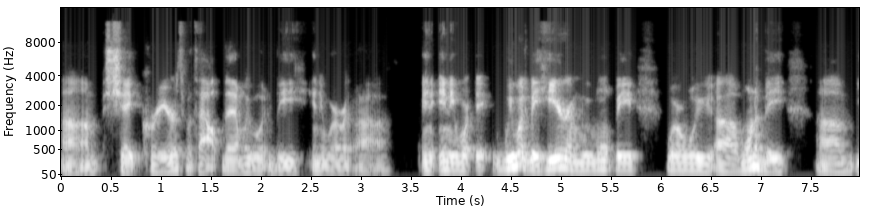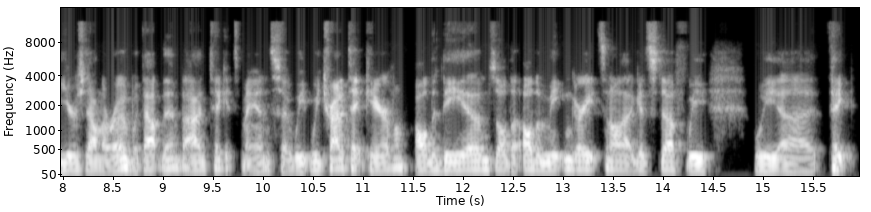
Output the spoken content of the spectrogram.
um, shape careers. Without them, we wouldn't be anywhere. Uh, anywhere we wouldn't be here and we won't be where we uh, want to be um, years down the road without them buying tickets man so we we try to take care of them all the dms all the all the meet and greets and all that good stuff we we uh, take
